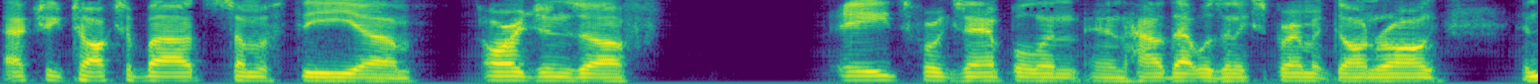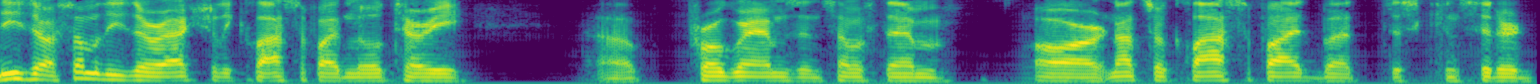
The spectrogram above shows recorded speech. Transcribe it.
actually talks about some of the um, origins of AIDS, for example, and, and how that was an experiment gone wrong. And these are, some of these are actually classified military uh, programs and some of them are not so classified, but just considered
